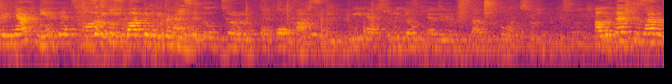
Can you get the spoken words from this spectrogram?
прийнятні, застосувати в Україні. We actually don't have a result for. Але те, що зараз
